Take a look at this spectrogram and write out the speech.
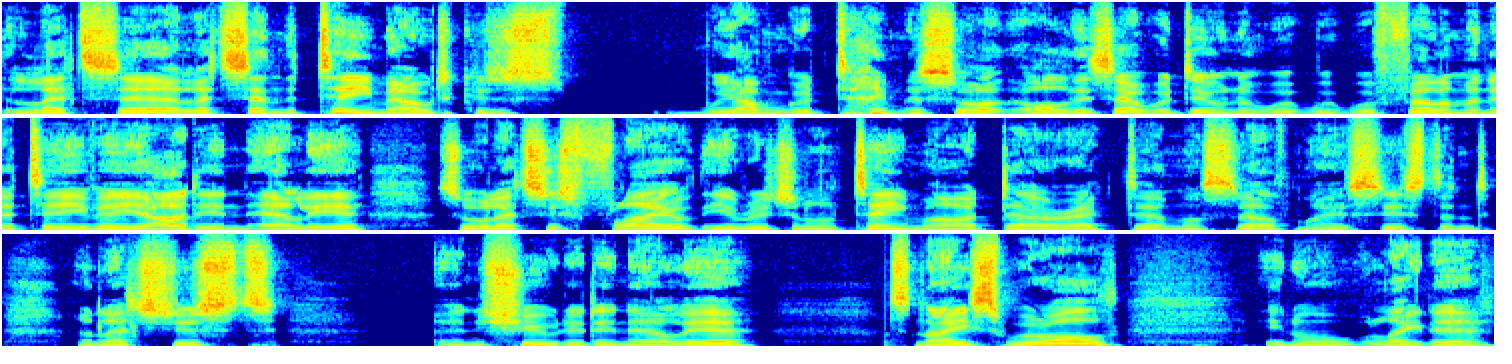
let's uh, let's send the team out because we haven't got time to sort all this out. We're doing it. we- we- We're filming a TV ad in LA, so let's just fly out the original team, art director, myself, my assistant, and let's just and shoot it in LA. It's nice. We're all, you know, like to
